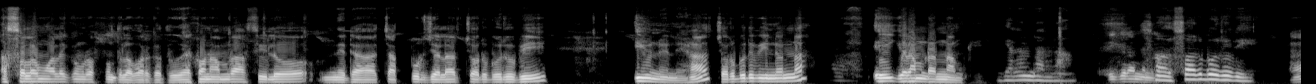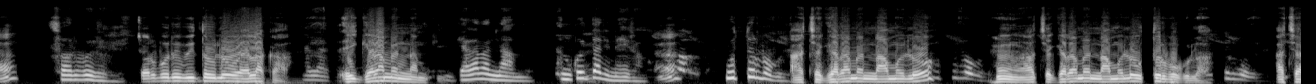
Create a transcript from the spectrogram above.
আসসালামু আলাইকুম রহমতুল্লাহ বারকাতু। এখন আমরা আসছিল এটা চাঁদপুর জেলার চরবৈরবী ইউনিয়নে হ্যাঁ? চরবৈরবী ইউনিয়ন না? এই গ্রামটার নাম কি? গ্রামটার নাম এই গ্রামের নাম? স- হ্যাঁ? চরবৈরবী তো হইল এলাকা। এই গ্রামের নাম কি? গ্রামের নাম আমি কইতারি না এরকম। হ্যাঁ? উত্তর আচ্ছা গ্রামের নাম হইল? হ্যাঁ আচ্ছা গ্রামের নাম হইল উত্তর বগুলা আচ্ছা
